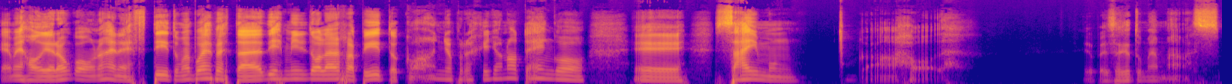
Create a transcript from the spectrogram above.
que me jodieron con unos NFT, tú me puedes prestar 10 mil dólares rapidito, coño, pero es que yo no tengo eh, Simon. Oh, joda. Yo pensé que tú me amabas.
